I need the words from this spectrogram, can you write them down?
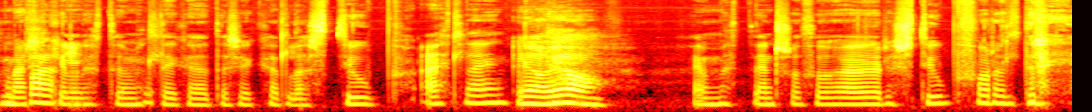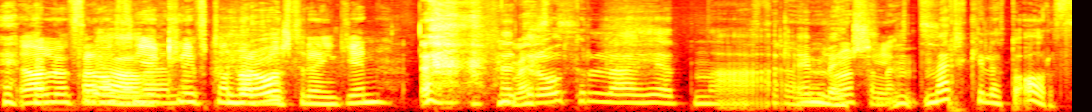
merkilegt um líka að þetta sé kallað stjúp ætlaðing. Já, já, einmitt eins og þú hefur verið stjúpforeldri. Já, alveg frá Já. því ég klifta Þetta er naflastrengin. Þetta er ótrúlega hérna, einmitt, merkilegt orð,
